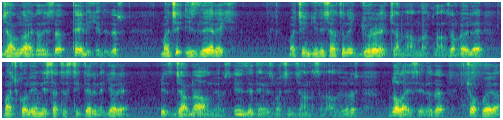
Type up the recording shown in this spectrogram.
canlı arkadaşlar tehlikelidir. Maçı izleyerek, maçın gidişatını görerek canlı almak lazım. Öyle maç golünün istatistiklerine göre biz canlı almıyoruz. İzlediğimiz maçın canlısını alıyoruz. Dolayısıyla da çok böyle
